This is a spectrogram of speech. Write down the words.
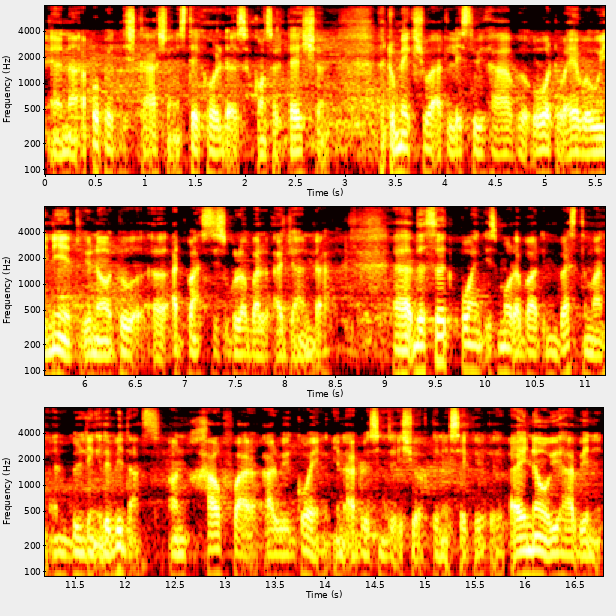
and uh, appropriate discussion, stakeholders consultation, uh, to make sure at least we have whatever we need, you know, to uh, advance this global agenda. Uh, the third point is more about investment and building evidence on how far are we going in addressing the issue of tenure security. I know you have been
